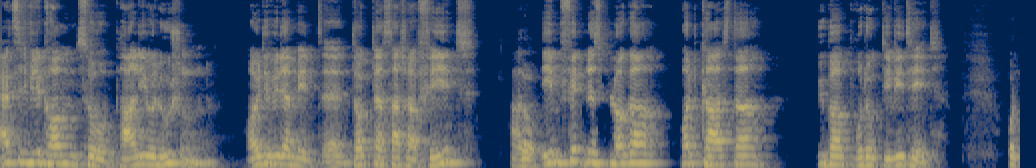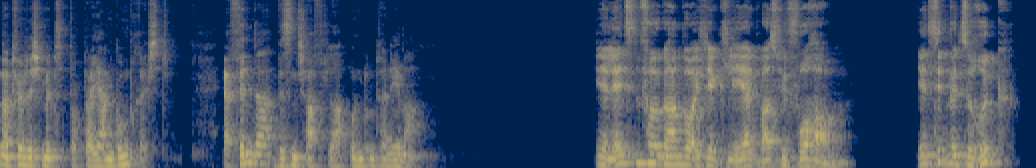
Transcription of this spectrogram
Herzlich willkommen zu Paleolution. Heute wieder mit äh, Dr. Sascha Feeth, Hallo. dem Fitnessblogger, Podcaster über Produktivität. Und natürlich mit Dr. Jan Gumprecht, Erfinder, Wissenschaftler und Unternehmer. In der letzten Folge haben wir euch erklärt, was wir vorhaben. Jetzt sind wir zurück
